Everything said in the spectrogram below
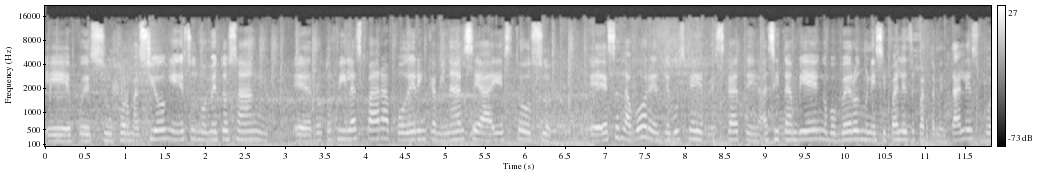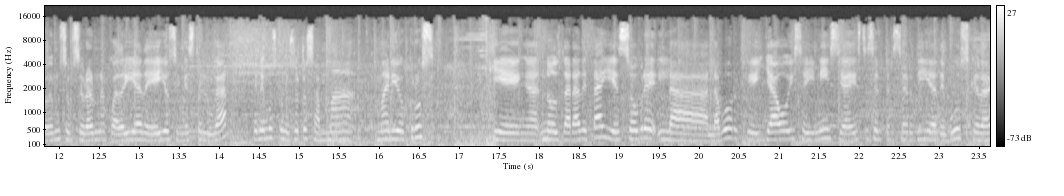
eh, pues su formación y en estos momentos han eh, roto filas para poder encaminarse a estos eh, estas labores de búsqueda y rescate. Así también bomberos municipales departamentales, podemos observar una cuadrilla de ellos en este lugar. Tenemos con nosotros a Mario Cruz, quien eh, nos dará detalles sobre la labor que ya hoy se inicia. Este es el tercer día de búsqueda.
